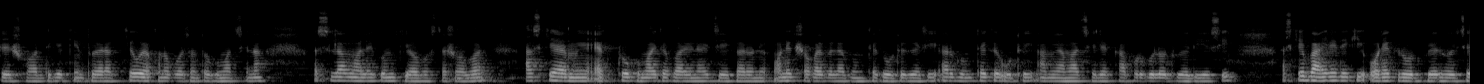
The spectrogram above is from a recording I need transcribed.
শেষ হওয়ার দিকে কিন্তু এরা কেউ এখনও পর্যন্ত ঘুমাচ্ছে না। আসসালামু আলাইকুম, কী অবস্থা সবার? আজকে আমি একটু ঘুমাইতে পারি নাই, যে কারণে অনেক সকালবেলা ঘুম থেকে উঠে গেছি। আর ঘুম থেকে উঠেই আমি আমার ছেলের কাপড়গুলো ধুয়ে দিয়েছি। আজকে বাইরে দেখি অনেক রোদ বের হয়েছে,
